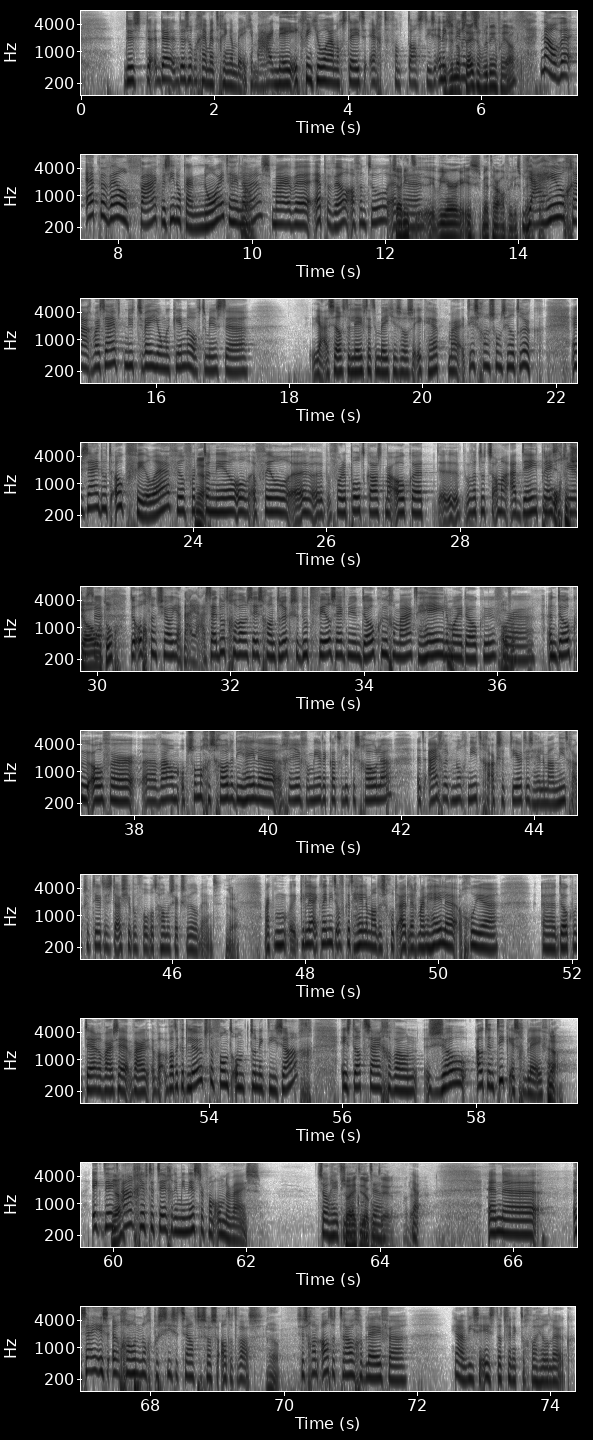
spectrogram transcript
Dus, de, de- dus op een gegeven moment ging een beetje... maar nee, ik vind Jora nog steeds echt fantastisch. En ik is het nog steeds een vriendin van jou? nou, we appen wel vaak. We zien elkaar nooit, helaas. Maar we appen wel af en toe. Zou niet eh, weer eens met haar af willen spreken? ja, heel graag. Maar zij heeft nu twee jonge kinderen. Of tenminste, ja, zelfde leeftijd een beetje zoals ik heb. Maar het is gewoon soms heel druk. En zij doet ook veel, hè? Veel voor Ja. toneel, of veel eh, voor de podcast, maar ook, eh, eh, wat doet ze allemaal? AD De presenteerde ochtendshow, ze. toch? De ochtendshow, ja. Nou ja, zij doet gewoon, ze is gewoon druk. Ze doet veel. Ze heeft nu een docu gemaakt. Hele mooie docu. Voor, Over? een docu over waarom op sommige scholen, die hele gereformeerde katholieke scholen, het eigenlijk nog niet geaccepteerd is, helemaal niet geaccepteerd is als je bijvoorbeeld homoseksueel bent. Ja. Maar ik, ik, ik weet niet of ik het helemaal dus goed uitleg, maar een hele goede eh, documentaire waar ze, waar, wa- wat ik het leukste vond om toen ik die zag, is dat zij gewoon zo authentiek is gebleven. ja, Ik deed Ja? aangifte tegen de minister van Onderwijs. Zo heet die zo heet die documentaire. Ja. En eh, zij is er gewoon nog precies hetzelfde zoals ze altijd was. Ja. Ze is gewoon altijd trouw gebleven. Ja, wie ze is, dat vind ik toch wel heel leuk.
